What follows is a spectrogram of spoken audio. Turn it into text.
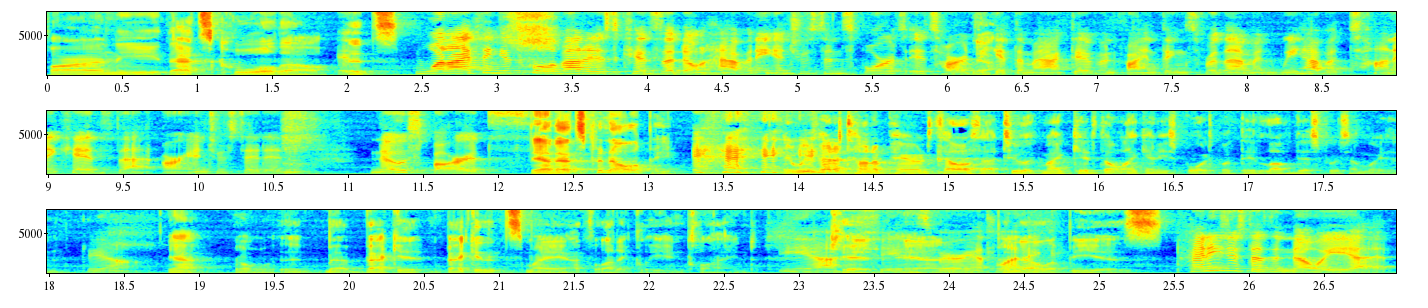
funny. That's cool though. It's What I think is cool about it is kids that don't have any interest in sports, it's hard Yeah. to get them active and find things for them. And we have a ton of kids that are interested in no sports. yeah, that's Penelope. and we've had a ton of parents tell us that too. Like my kids don't like any sports, but they love this for some reason. Yeah. Yeah, no, uh, Beckett. Beckett's my athletically inclined Yeah, kid, she is very athletic. Penelope is. Penny just doesn't know it yet.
